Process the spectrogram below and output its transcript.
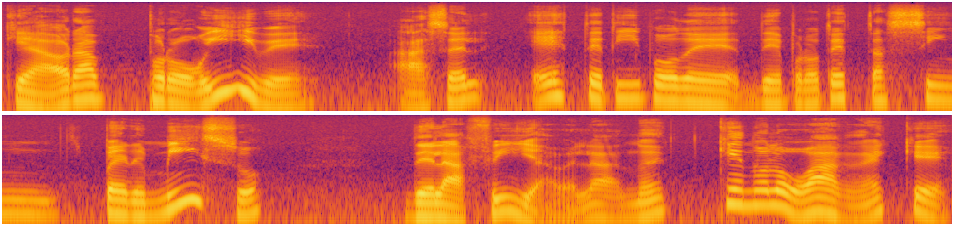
que ahora prohíbe hacer este tipo de, de protestas sin permiso de la FIA, ¿verdad? No es que no lo hagan, es que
